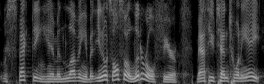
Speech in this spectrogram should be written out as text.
respecting him and loving him. But you know, it's also a literal fear. Matthew 10 28,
